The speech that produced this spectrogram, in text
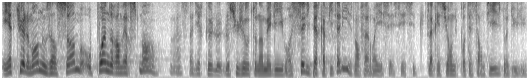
Et actuellement, nous en sommes au point de renversement. Hein, c'est-à-dire que le, sujet autonome et libre, c'est l'hypercapitalisme. Enfin, vous voyez, c'est toute la question du protestantisme, du,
